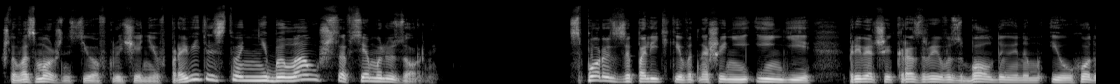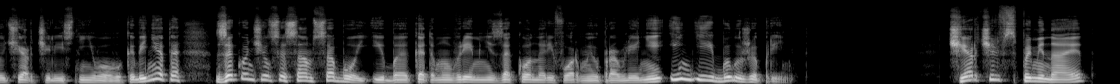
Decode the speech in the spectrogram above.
что возможность его включения в правительство не была уж совсем иллюзорной. Спор из-за политики в отношении Индии, приведший к разрыву с Болдуином и уходу Черчилля из теневого кабинета, закончился сам собой, ибо к этому времени закон о реформе управления Индией был уже принят. Черчилль вспоминает,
